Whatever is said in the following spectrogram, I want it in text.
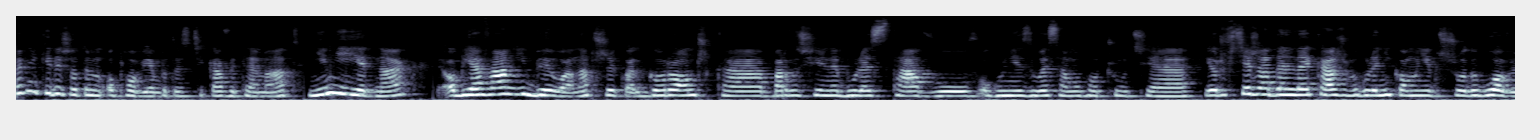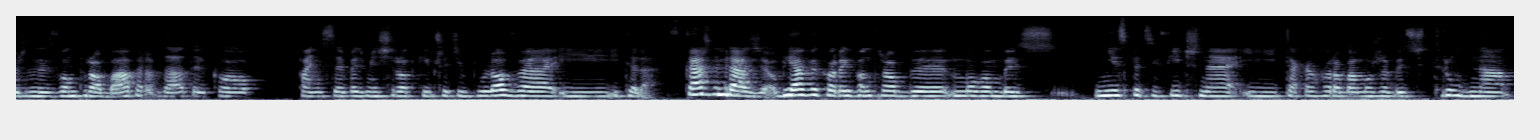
Pewnie kiedyś o tym opowiem, bo to jest ciekawy temat. Niemniej jednak objawami była na przykład gorączka, bardzo silne bóle stawów, ogólnie złe samopoczucie. I oczywiście żaden lekarz w ogóle nikomu nie przyszło do głowy, że to jest wątroba, prawda? Tylko pani sobie weźmie środki przeciwbólowe i, i tyle. W każdym razie objawy chorej wątroby mogą być niespecyficzne i taka choroba może być trudna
